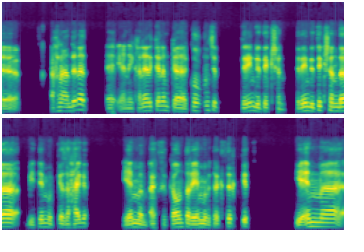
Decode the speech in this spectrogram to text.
ال إحنا عندنا يعني خلينا نتكلم ك concept train detection train detection ده بيتم بكذا حاجة. يا إما ب axle counter يا إما ب track circuit يا إما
